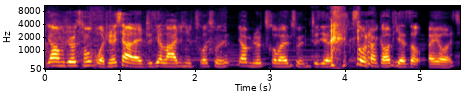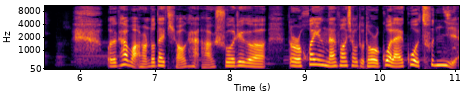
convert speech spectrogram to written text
要么就是从火车下来直接拉进去搓村，要么就是搓完村直接送上高铁走。哎呦我去！我就看网上都在调侃啊，说这个都是欢迎南方小土豆过来过春节。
